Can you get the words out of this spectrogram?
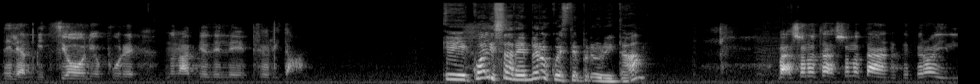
delle ambizioni oppure non abbia delle priorità. E quali sarebbero queste priorità? Ma sono, ta- sono tante, però il,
